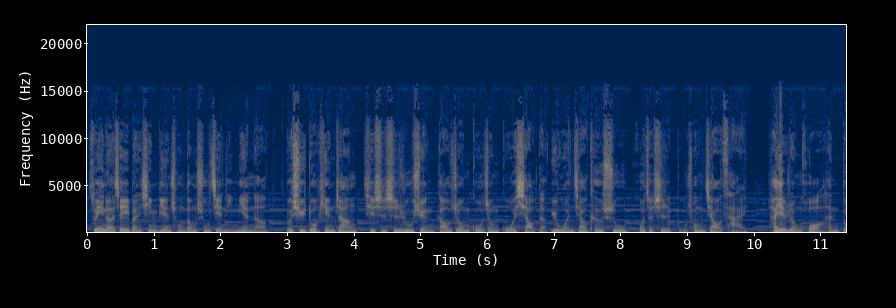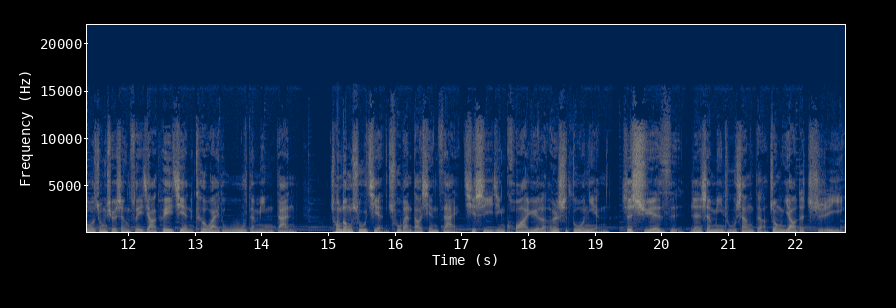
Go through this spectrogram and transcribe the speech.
所以呢，这一本新编虫洞书简里面呢，有许多篇章其实是入选高中国中国小的语文教科书，或者是补充教材。它也荣获很多中学生最佳推荐课外读物的名单。虫洞书简出版到现在，其实已经跨越了二十多年，是学子人生迷途上的重要的指引。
